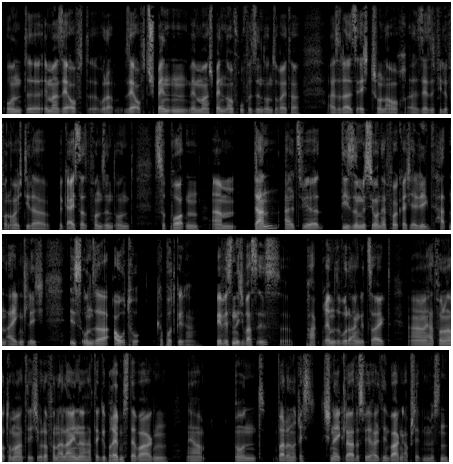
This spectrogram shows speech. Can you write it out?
und äh, immer sehr oft äh, oder sehr oft spenden, wenn mal Spendenaufrufe sind und so weiter. Also da ist echt schon auch äh, sehr, sehr viele von euch, die da begeistert von sind und supporten. Ähm, dann, als wir diese Mission erfolgreich erledigt hatten eigentlich, ist unser Auto kaputt gegangen. Wir wissen nicht, was ist. Parkbremse wurde angezeigt. Äh, er hat von automatisch oder von alleine hat er gebremst, der Wagen. Ja. Und war dann recht schnell klar, dass wir halt den Wagen abschleppen müssen.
